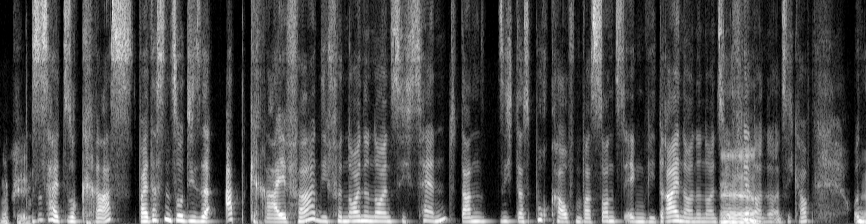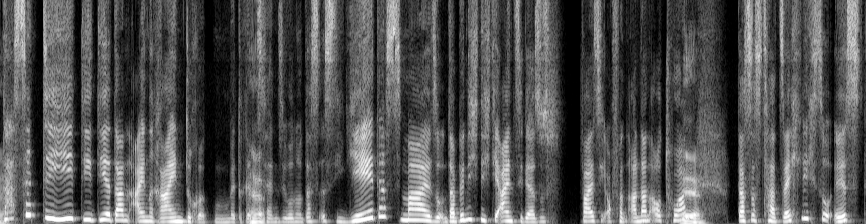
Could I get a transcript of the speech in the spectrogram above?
Okay. Das ist halt so krass, weil das sind so diese Abgreifer, die für 99 Cent dann sich das Buch kaufen, was sonst irgendwie 3,99 oder Ja, ja. 4,99 kauft. Und Ja. das sind die, die dir dann einen reindrücken mit. Rezensionen. Und das ist jedes Mal so. Und da bin ich nicht die Einzige. Also das weiß ich auch von anderen Autoren, Ja. dass es tatsächlich so ist,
